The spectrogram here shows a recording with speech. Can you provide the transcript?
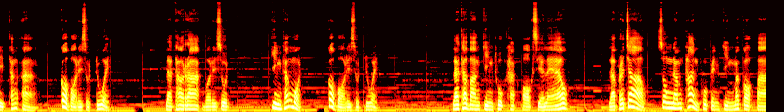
ดิบทั้งอ่างก็บริสุทธิ์ด้วย และถ้ารากบริสุทธิ์ กิ่งทั้งหมดก็บริสุทธิ์ด้วย และถ้าบางกิ่งถูกหักออกเสียแล้ว และพระเจ้าทรงนำท่านผู้เป็นกิ่งมะกอกปา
